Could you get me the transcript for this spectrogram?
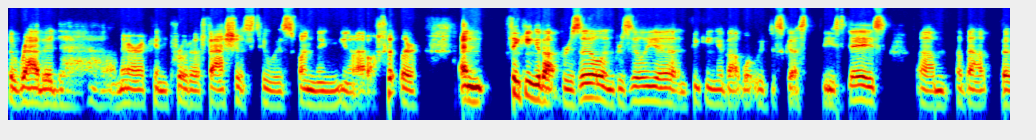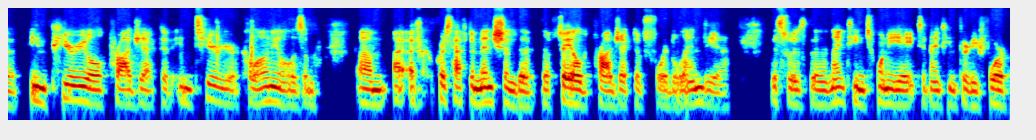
the rabid uh, American proto-fascist who was funding, you know, Adolf Hitler, and thinking about Brazil and Brasilia, and thinking about what we've discussed these days um, about the imperial project of interior colonialism. Um, I, of course, have to mention the, the failed project of Fordlandia. This was the 1928 to 1934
